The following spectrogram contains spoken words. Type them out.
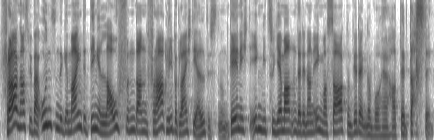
Fragen hast, wie bei uns in der Gemeinde Dinge laufen, dann frag lieber gleich die Ältesten und geh nicht irgendwie zu jemandem, der dir dann irgendwas sagt und wir denken, woher hat der das denn?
